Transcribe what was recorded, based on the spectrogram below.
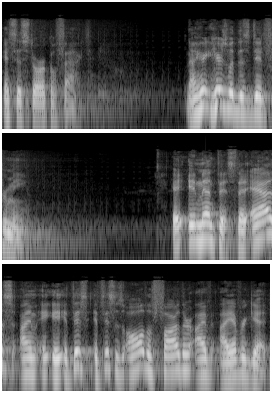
it's historical fact. Now, here, here's what this did for me. It, it, meant this that as I'm, if this, if this is all the farther I've, I ever get,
